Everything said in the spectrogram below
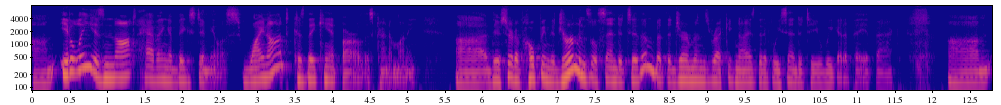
Um, Italy is not having a big stimulus. Why not? Because they can't borrow this kind of money. Uh, they're sort of hoping the Germans will send it to them, but the Germans recognize that if we send it to you, we got to pay it back. Um,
